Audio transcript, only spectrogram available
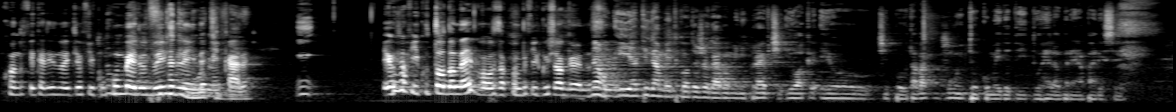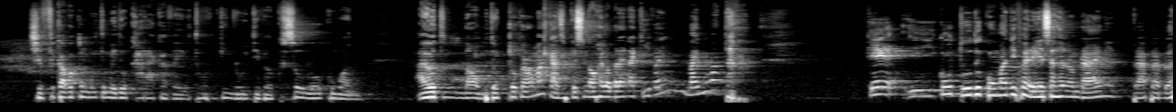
Quando fica de noite, eu fico Não, com medo do Slenderman, cara. E eu já fico toda nervosa quando eu fico jogando. Não, assim. e antigamente quando eu jogava Minecraft, eu, eu tipo, eu tava muito com medo de, do Herobrine aparecer. Tipo, ficava com muito medo, caraca, velho, eu tô de noite, velho, que eu sou louco, mano. Aí eu, não, eu tenho que procurar uma casa, porque senão o Herobrine aqui vai, vai me matar. Que, e contudo, com uma diferença, Herobrine, blá, blá, blá.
